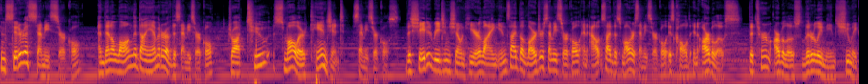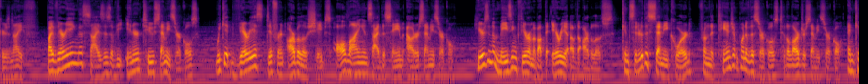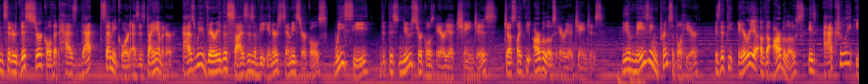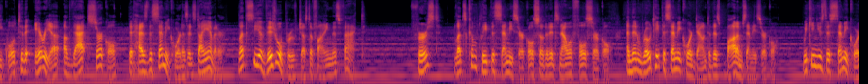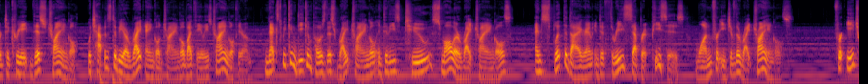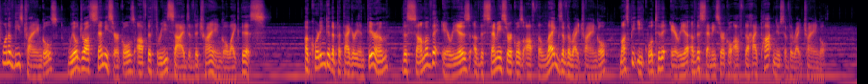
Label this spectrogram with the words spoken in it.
Consider a semicircle, and then along the diameter of the semicircle, draw two smaller tangent semicircles. The shaded region shown here lying inside the larger semicircle and outside the smaller semicircle is called an arbelos. The term arbelos literally means shoemaker's knife. By varying the sizes of the inner two semicircles, we get various different arbelos shapes all lying inside the same outer semicircle. Here's an amazing theorem about the area of the arbelos. Consider the semichord from the tangent point of the circles to the larger semicircle, and consider this circle that has that semichord as its diameter. As we vary the sizes of the inner semicircles, we see that this new circle's area changes, just like the arbelos area changes. The amazing principle here is that the area of the arbelos is actually equal to the area of that circle that has the semichord as its diameter. Let's see a visual proof justifying this fact. First, let's complete the semicircle so that it's now a full circle, and then rotate the semichord down to this bottom semicircle. We can use this semichord to create this triangle, which happens to be a right-angled triangle by Thales' triangle theorem. Next, we can decompose this right triangle into these two smaller right triangles and split the diagram into three separate pieces, one for each of the right triangles. For each one of these triangles, we'll draw semicircles off the three sides of the triangle like this. According to the Pythagorean theorem, the sum of the areas of the semicircles off the legs of the right triangle must be equal to the area of the semicircle off the hypotenuse of the right triangle.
